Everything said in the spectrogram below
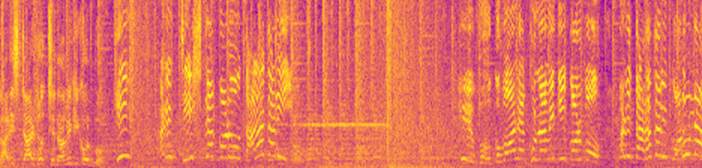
গাড়ি স্টার্ট হচ্ছে না, আমি কি করব? কি? আরে চেষ্টা করো, তাড়াতাড়ি! হে ভগবান, এখন আমি কি করব? আরে তাড়াতাড়ি করো না!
